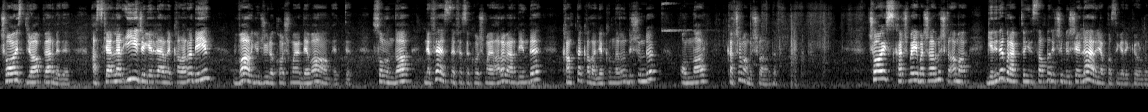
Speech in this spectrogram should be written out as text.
Choice cevap vermedi. Askerler iyice gerilerde kalana değin var gücüyle koşmaya devam etti. Sonunda nefes nefese koşmaya ara verdiğinde kampta kalan yakınlarını düşündü. Onlar kaçamamışlardı. Choice kaçmayı başarmıştı ama geride bıraktığı insanlar için bir şeyler yapması gerekiyordu.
